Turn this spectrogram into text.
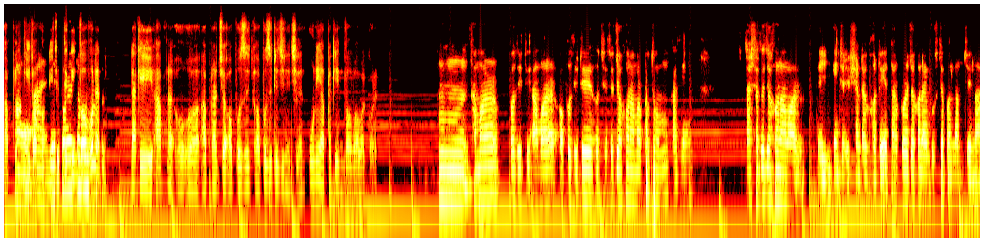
আপনি কি তখন নিজে থেকে ইনভলভ হলেন? নাকি আপনার আপনার যে অপোজিট অপোজিটে যিনি ছিলেন উনি আপনাকে ইনভলভ আবার করেন? আমার পজিটিভ আমার অপোজিটে হচ্ছে যে যখন আমার প্রথম কাজিন তার সাথে যখন আমার এই ইন্টারেকশনটা ঘটে তারপরে যখন আমি বুঝতে পারলাম যে না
